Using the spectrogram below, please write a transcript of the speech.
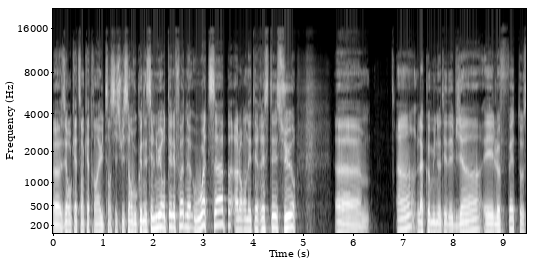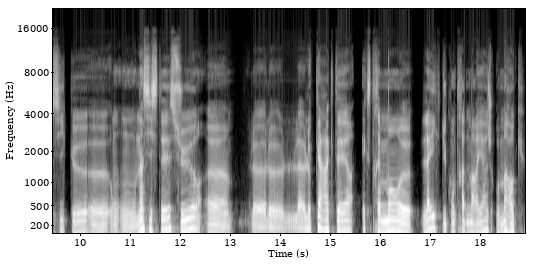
Euh, 0488 106 800, vous connaissez le numéro de téléphone WhatsApp. Alors, on était resté sur... La communauté des biens et le fait aussi que on, insistait sur le, le, caractère extrêmement euh, laïque du contrat de mariage au Maroc,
